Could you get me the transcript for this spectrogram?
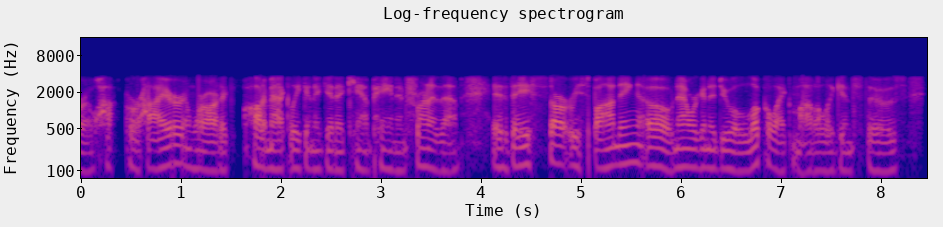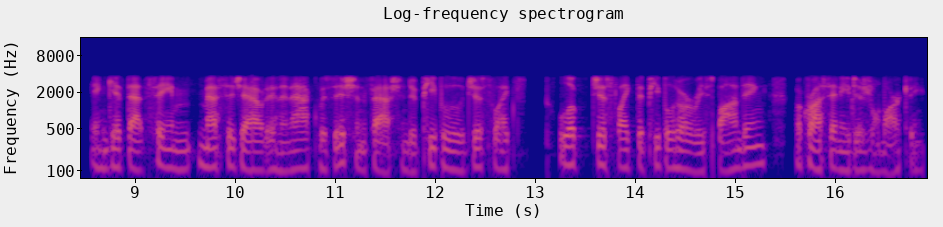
or higher, and we're auto- automatically going to get a campaign in front of them. As they start responding, oh, now we're going to do a lookalike model against those and get that same message out in an acquisition fashion to people who just like look just like the people who are responding across any digital marketing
